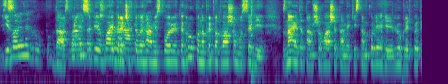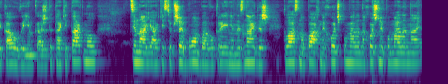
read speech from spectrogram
І Створили групу. Да, створили Viber собі в Viber чи в. Телеграмі створюєте групу, наприклад, в вашому селі. Знаєте там, що ваші там якісь там колеги люблять пити каву, ви їм кажете так і так, мов ціна, якість, взагалі бомба в Україні не знайдеш, класно пахне, хоч помелена, хоч не помелена.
